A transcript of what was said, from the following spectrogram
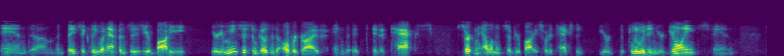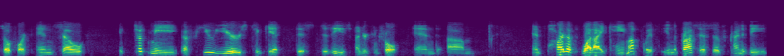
And, um, and basically, what happens is your body, your immune system goes into overdrive, and it, it attacks certain elements of your body. So it attacks the, your the fluid in your joints and so forth. And so it took me a few years to get this disease under control. And um, and part of what I came up with in the process of trying to be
